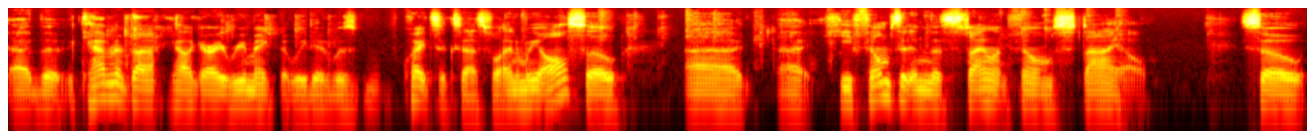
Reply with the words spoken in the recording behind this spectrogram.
uh, the Cabinet of Dr. Caligari remake that we did was quite successful, and we also uh, uh, he films it in the silent film style. So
